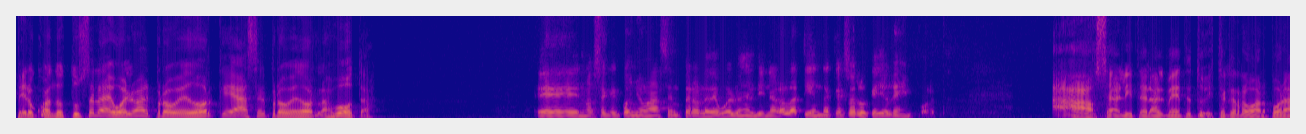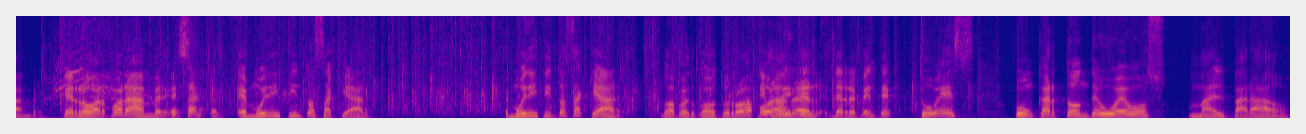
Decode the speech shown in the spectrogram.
pero cuando tú se la devuelves al proveedor, ¿qué hace el proveedor? ¿Las bota? Eh, no sé qué coño hacen, pero le devuelven el dinero a la tienda, que eso es lo que a ellos les importa. Ah, o sea, literalmente tuviste que robar por hambre. Que robar por hambre Exacto. es muy distinto a saquear. Es muy distinto a saquear. No, pero cuando tú robas por hambre, de repente tú ves un cartón de huevos mal parado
